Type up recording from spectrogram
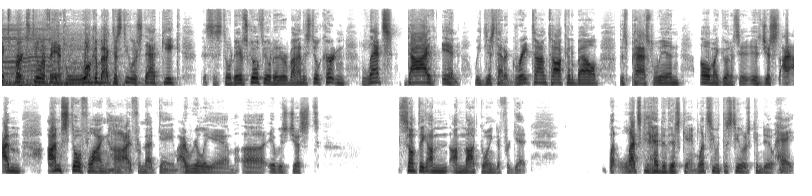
Pittsburgh Steeler fans, welcome back to Steeler Stat Geek. This is still Dave Schofield, editor behind the steel curtain. Let's dive in. We just had a great time talking about this past win. Oh my goodness, it, it's just I, am I'm, I'm still flying high from that game. I really am. Uh, it was just something I'm I'm not going to forget. But let's head to this game. Let's see what the Steelers can do. Hey,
